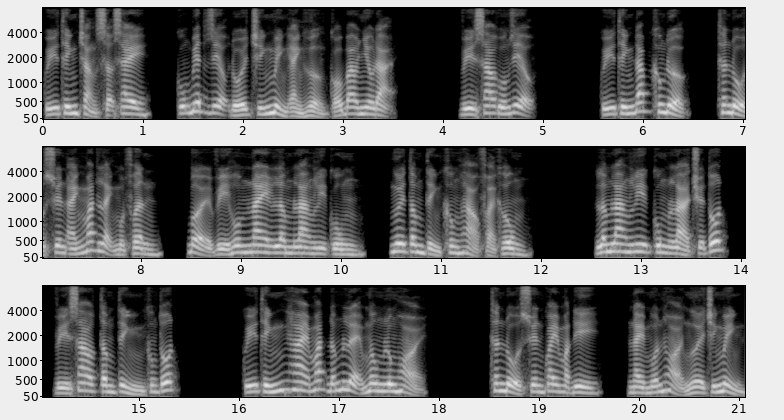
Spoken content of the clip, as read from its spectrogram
Quý thính chẳng sợ say, cũng biết rượu đối chính mình ảnh hưởng có bao nhiêu đại. Vì sao uống rượu? Quý thính đáp không được, thân đổ xuyên ánh mắt lạnh một phần, bởi vì hôm nay lâm lang ly cung, ngươi tâm tình không hảo phải không? Lâm lang ly cung là chuyện tốt, vì sao tâm tình không tốt? Quý thính hai mắt đấm lệ mông lung hỏi. Thân đổ xuyên quay mặt đi, này muốn hỏi ngươi chính mình.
